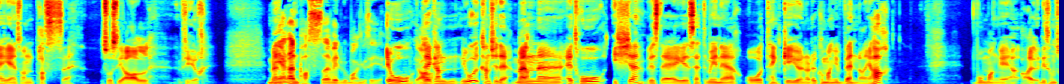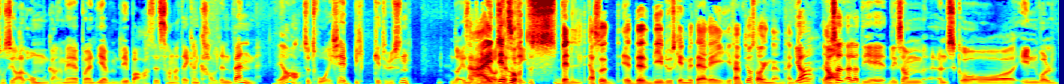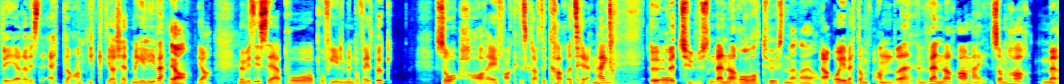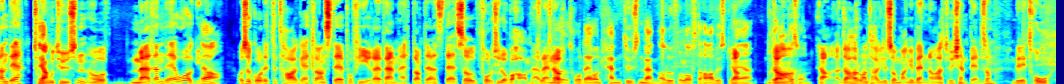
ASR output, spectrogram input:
jeg er en sånn passe sosial fyr. Mer enn passe, vil jo mange si. Jo, Ja. det kan, jo kanskje det. Men eh, jeg tror ikke, hvis jeg setter meg ned og tenker gjennom det, hvor mange venner jeg har. Hvor mange jeg har liksom sosial omgang med på en jevnlig basis, sånn at jeg kan kalle det en venn. Ja. Så tror jeg ikke jeg bikker 1000. Nei, det hørtes veldig Altså, er det de du skal invitere i, i 50-årsdagen din, tenker Ja, du? Altså, eller de liksom ønsker å involvere hvis et eller annet viktig har skjedd meg i livet. ja. Ja, Men hvis jeg ser på profilen min på Facebook, så har jeg faktisk klart å karre til meg over 1000 venner. Over 1000 venner, ja. Ja, og jeg vet om andre venner av meg som har mer enn det. Ja. 2000, og mer enn det òg. ja. Og så går det til taket et eller annet sted på fire-fem, et eller annet sted, så får du ikke lov å ha mer Jeg tror, venner. jeg tror det er rundt 5000 venner du får lov til å ha hvis du Ja, er da, privatperson. ja, da har du antagelig så mange venner at du er kjempeensom, vil jeg tro.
